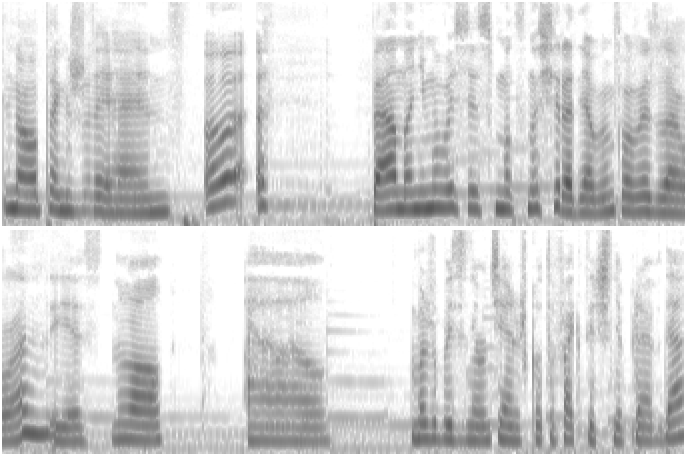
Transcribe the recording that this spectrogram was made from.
No, także Więc o, ta anonimowość jest mocno średnia, bym powiedziała. jest, no, może być z nią ciężko, to faktycznie, prawda?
